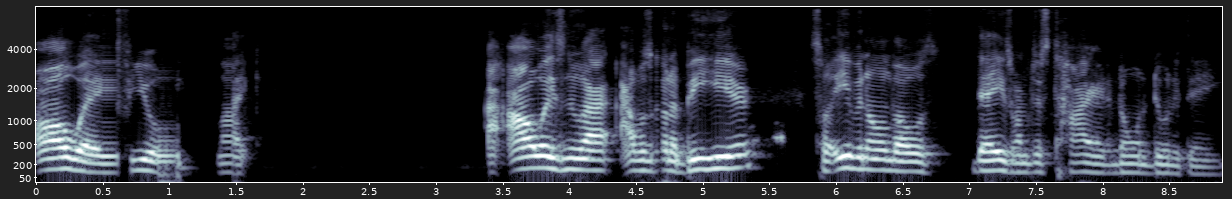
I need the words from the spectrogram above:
always fueled. Like I always knew I, I was gonna be here. So even on those days where I'm just tired and don't want to do anything,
